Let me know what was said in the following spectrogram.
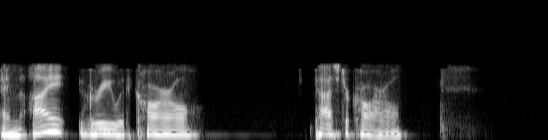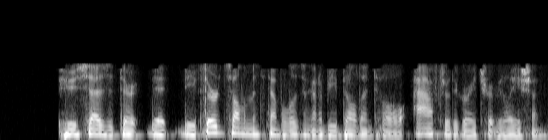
And I agree with Carl, Pastor Carl, who says that, there, that the third Solomon's temple isn't going to be built until after the Great Tribulation.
